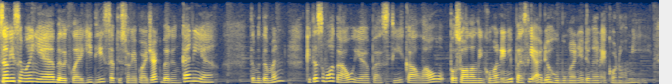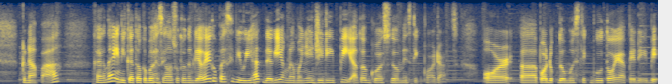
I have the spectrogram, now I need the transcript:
Sorry semuanya, balik lagi di Sabtu Sore Project bareng Kania. Teman-teman, kita semua tahu ya pasti kalau persoalan lingkungan ini pasti ada hubungannya dengan ekonomi. Kenapa? Karena indikator keberhasilan suatu negara itu pasti dilihat dari yang namanya GDP atau Gross Domestic Product or uh, produk domestik bruto ya PDB.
